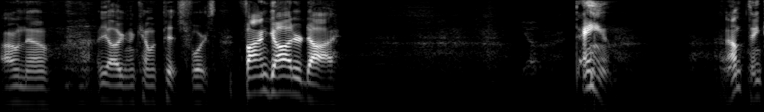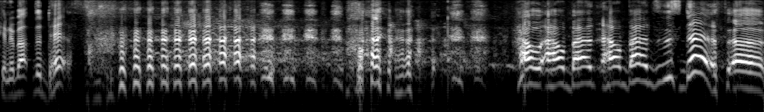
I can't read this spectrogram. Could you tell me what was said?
Oh no, y'all are to come with pitchforks. Find God or die. Yep. Damn. I'm thinking about the death. how, how bad how bad's this death? Uh,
